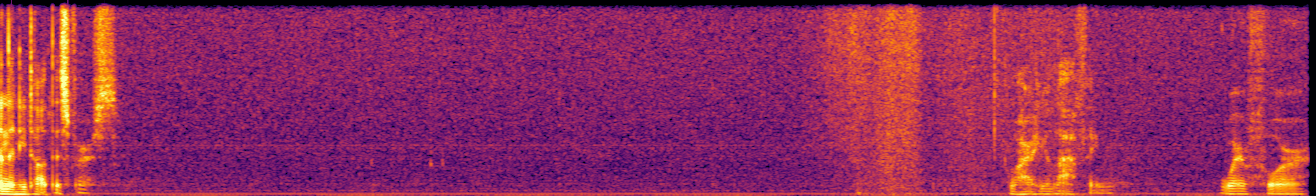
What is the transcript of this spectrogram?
And then he taught this verse. Why are you laughing? Wherefore,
